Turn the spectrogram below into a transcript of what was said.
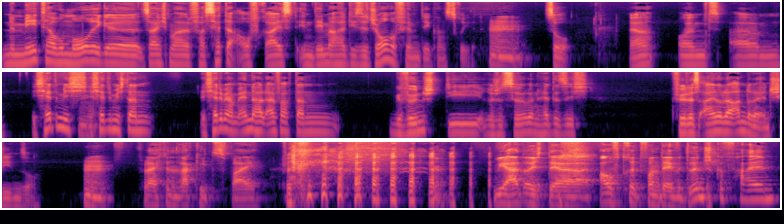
eine meta-humorige, sag ich mal, Facette aufreißt, indem er halt diese Genrefilme dekonstruiert. Hm. So. Ja. Und ähm, ich hätte mich, Ja. ich hätte mich dann, ich hätte mir am Ende halt einfach dann gewünscht, die Regisseurin hätte sich für das ein oder andere entschieden, so. Hm. Vielleicht in Lucky 2. Wie hat euch der Auftritt von David Lynch gefallen?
